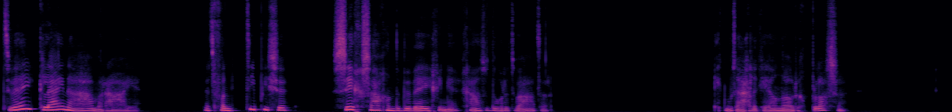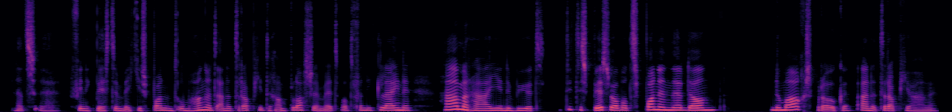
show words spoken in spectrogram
twee kleine hamerhaaien. Met van die typische zigzaggende bewegingen gaan ze door het water. Ik moet eigenlijk heel nodig plassen. Dat uh, vind ik best een beetje spannend om hangend aan het trapje te gaan plassen met wat van die kleine hamerhaaien in de buurt. Dit is best wel wat spannender dan normaal gesproken aan het trapje hangen.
